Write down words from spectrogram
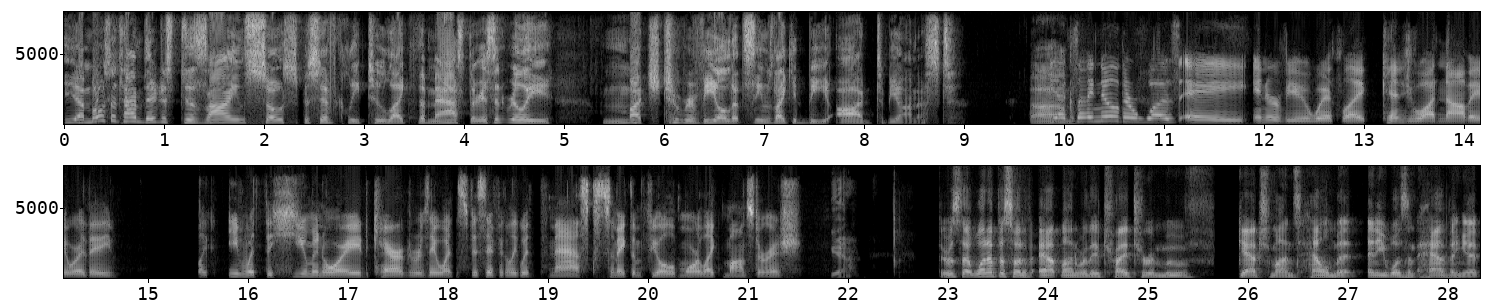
yeah, most of the time they're just designed so specifically to like the mask. There isn't really much to reveal that seems like it'd be odd, to be honest. Um, yeah, because I know there was a interview with like Kenji Watanabe where they, like, even with the humanoid characters, they went specifically with masks to make them feel more like monsterish. Yeah, there was that one episode of Appmon where they tried to remove Gatchmon's helmet and he wasn't having it,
